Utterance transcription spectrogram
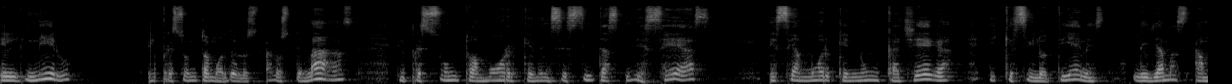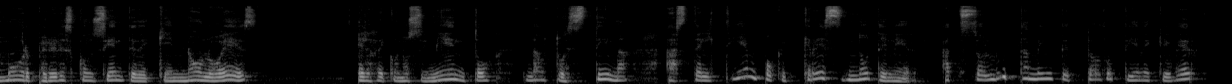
El dinero, el presunto amor de los, a los demás, el presunto amor que necesitas y deseas, ese amor que nunca llega y que si lo tienes le llamas amor, pero eres consciente de que no lo es, el reconocimiento, la autoestima, hasta el tiempo que crees no tener, absolutamente todo tiene que ver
